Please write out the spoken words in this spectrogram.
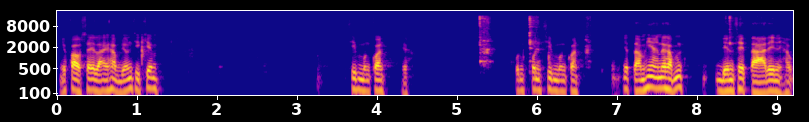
เดี๋ยวเฝ้าใส่หลายครับ เดี๋ยวมันสีเข้มชิมเมืองก่อนเดี๋ยวคนคนชิมเมืองก่อนอย่าตำเฮี้ยงนะครับมันเด่นใส่ตาได้นี่ครับ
